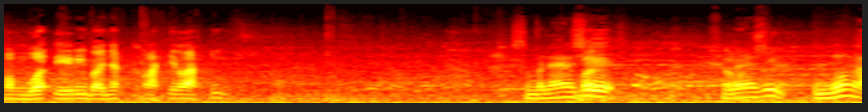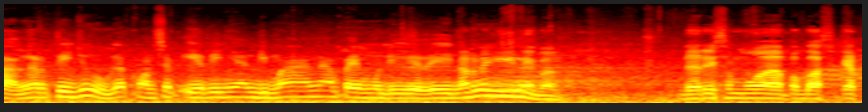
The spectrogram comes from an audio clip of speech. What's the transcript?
membuat iri banyak laki-laki. Sebenarnya Ba- sih, sebenarnya sih gue nggak ngerti juga konsep irinya di mana, apa yang mau diiriin Karena juga. gini bang, dari semua pebasket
